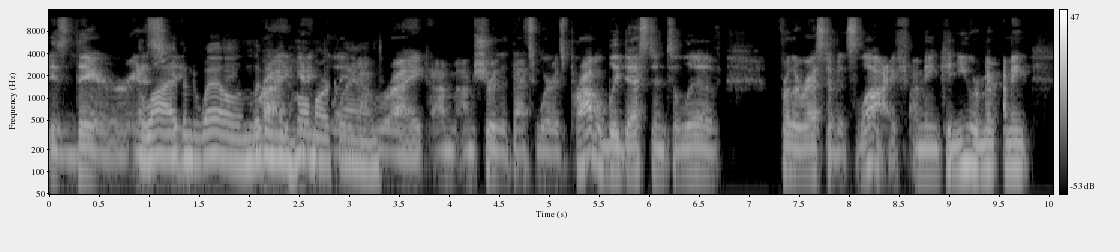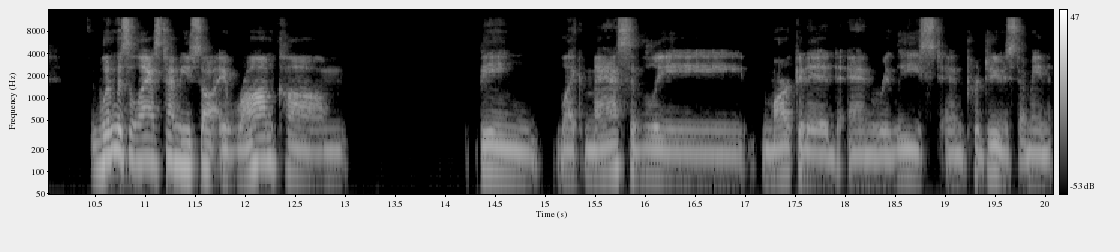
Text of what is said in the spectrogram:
is there and alive and well and living right, in Hallmark land. Out, right. I'm I'm sure that that's where it's probably destined to live for the rest of its life. I mean, can you remember? I mean, when was the last time you saw a rom com being like massively marketed and released and produced? I mean,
